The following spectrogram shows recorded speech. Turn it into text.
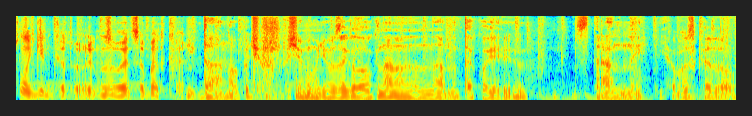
плагин, который называется Badcache. Да, но почему, почему у него заголовок на, на, на, на такой странный, я бы сказал.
